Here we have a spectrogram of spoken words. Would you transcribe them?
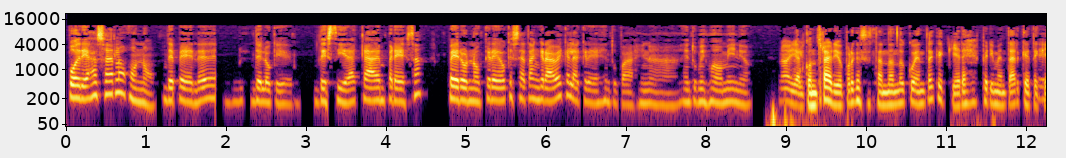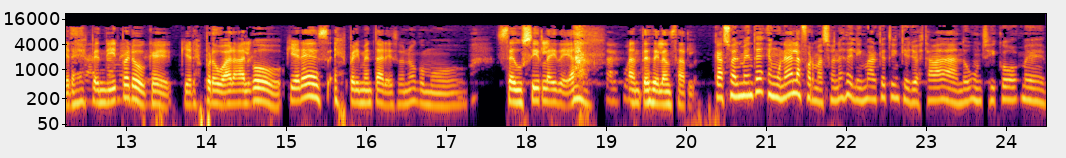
Podrías hacerlo o no, depende de, de, lo que decida cada empresa, pero no creo que sea tan grave que la crees en tu página, en tu mismo dominio. No, y al contrario, porque se están dando cuenta que quieres experimentar, que te quieres expandir, pero que quieres probar algo, quieres experimentar eso, ¿no? Como seducir la idea antes de lanzarla. Casualmente, en una de las formaciones de Lean Marketing que yo estaba dando, un chico me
